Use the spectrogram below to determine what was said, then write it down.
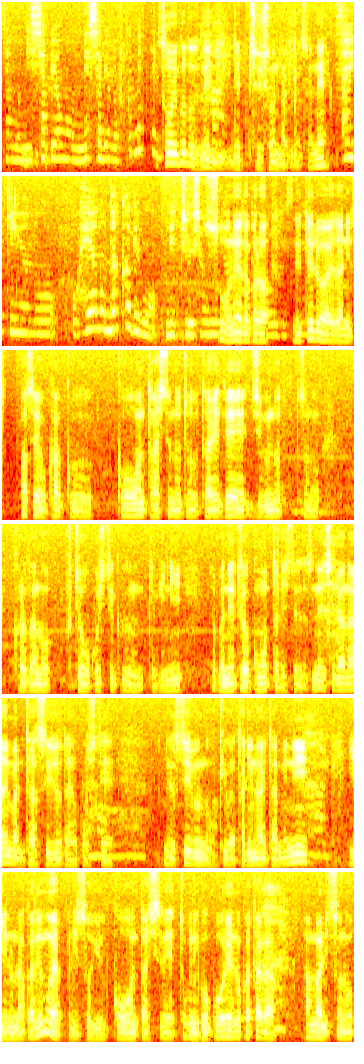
じゃあもう日射病も熱射病も含めて。そういうことでね、はい。熱中症になりますよね。最近あのお部屋の中でも熱中症になるそうねだから寝てる間に汗をかく高温多湿の状態で自分のその体の不調を起こしてくる時にやっぱり熱がこもったりしてですね知らない間に脱水状態を起こしてで水分の補給が足りないためにはい。家の中でもやっぱりそういう高温多湿で特にご高齢の方はい。があんまりその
